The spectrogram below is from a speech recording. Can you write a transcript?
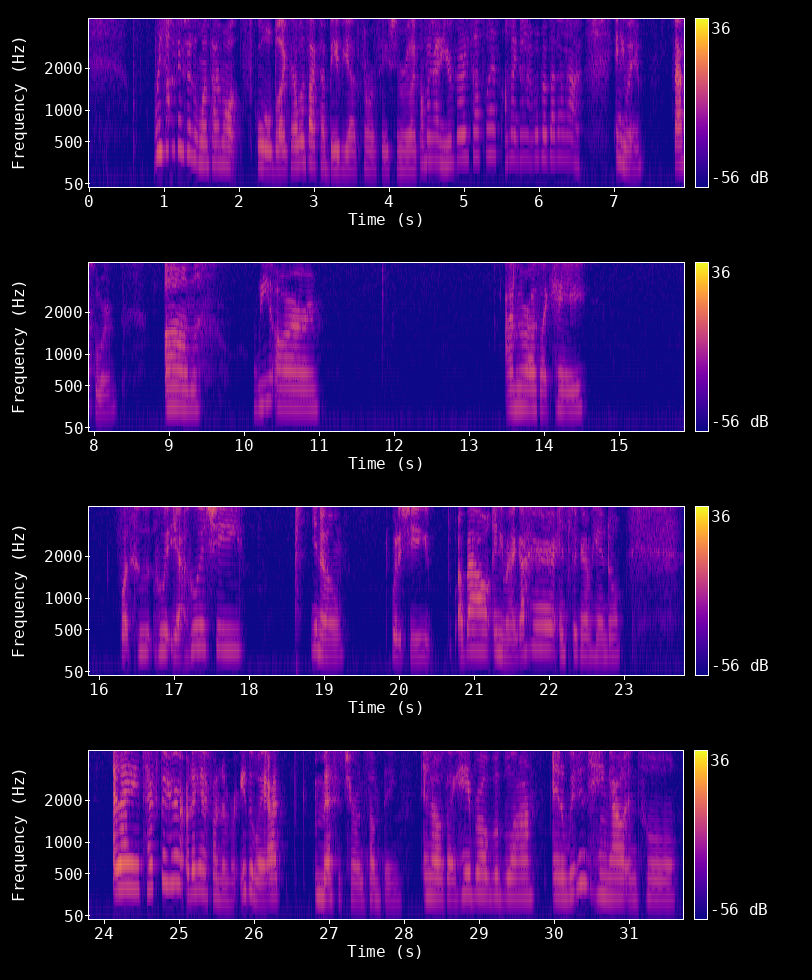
We talked to each other one time about school, but like that was like a baby ass conversation. We were like, "Oh my god, you're going to Southwest? Oh my god!" Blah, blah, blah, blah. Anyway, fast forward. Um, we are I remember I was like, hey, what's who who yeah, who is she? You know, what is she about? Anyway, I got her Instagram handle. And I texted her or did I get her phone number? Either way, I messaged her on something. And I was like, hey bro, blah blah And we didn't hang out until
